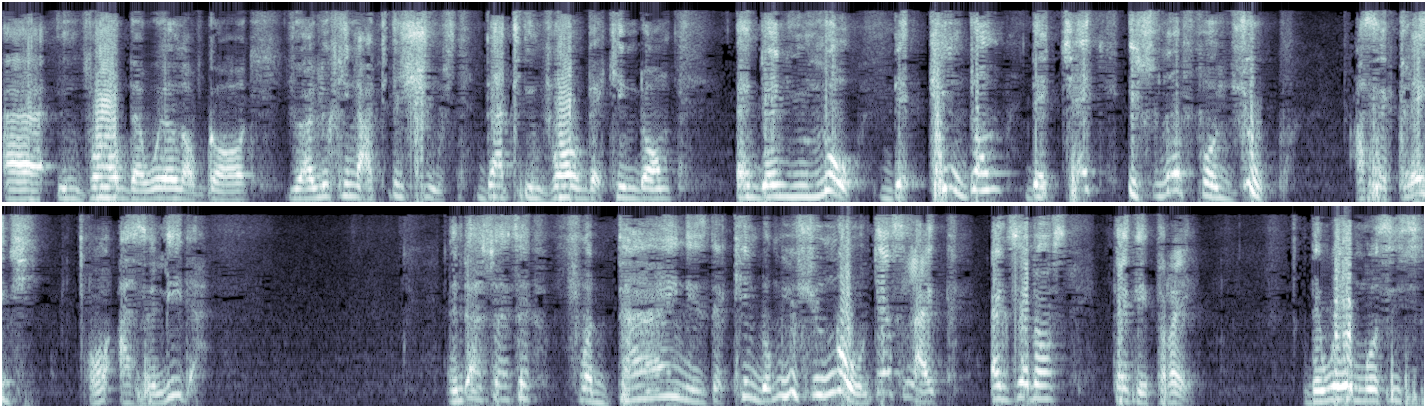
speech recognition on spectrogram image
uh, involve the will of God. You are looking at issues that involve the kingdom. And then you know the kingdom, the church is not for you as a clergy or as a leader. And that's why I say, for thine is the kingdom. You should know, just like Exodus 33, the way Moses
